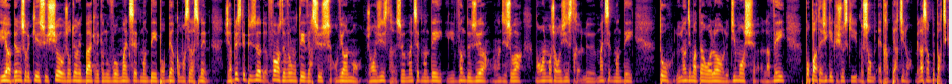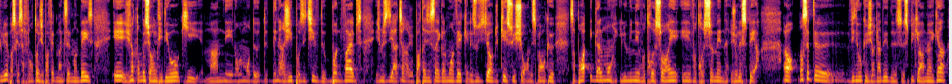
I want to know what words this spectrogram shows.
Yo, bienvenue sur le KSU Show. Aujourd'hui, on est back avec un nouveau Mindset Monday pour bien commencer la semaine. J'ai appelé cet épisode Force de volonté versus environnement. J'enregistre ce Mindset Monday, il est 22h, un lundi soir. Normalement, j'enregistre le Mindset Monday le lundi matin ou alors le dimanche la veille pour partager quelque chose qui me semble être pertinent. Mais là, c'est un peu particulier parce que ça fait longtemps que j'ai pas fait de Mindset Mondays et je viens de tomber sur une vidéo qui m'a amené énormément de, d'énergie positive, de bonnes vibes et je me suis dit, ah tiens, je vais partager ça également avec les auditeurs du KSU Show en espérant que ça pourra également illuminer votre soirée et votre semaine, je l'espère. Alors, dans cette euh, vidéo que j'ai regardée de ce speaker américain,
